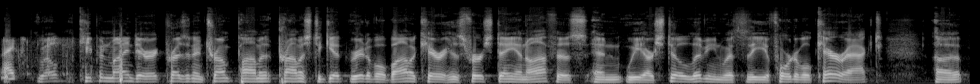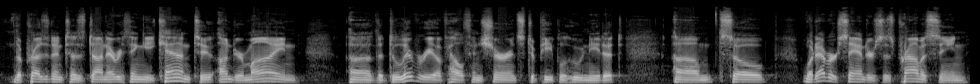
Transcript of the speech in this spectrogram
Thanks. Well, keep in mind, Eric, President Trump prom- promised to get rid of Obamacare his first day in office, and we are still living with the Affordable Care Act. Uh, the president has done everything he can to undermine uh, the delivery of health insurance to people who need it. Um, so, whatever Sanders is promising,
